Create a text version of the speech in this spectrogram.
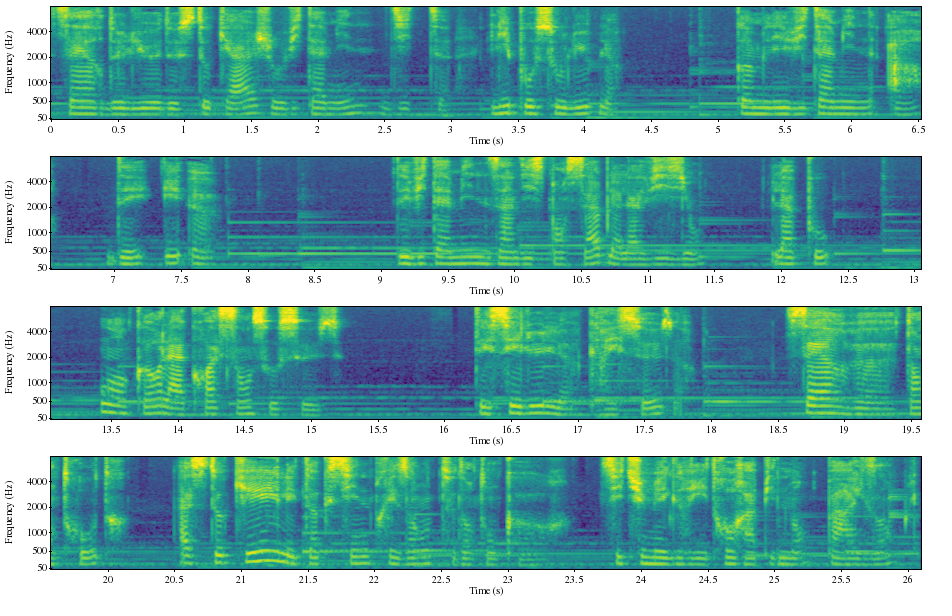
sert de lieu de stockage aux vitamines dites liposolubles, comme les vitamines A, D et E des vitamines indispensables à la vision, la peau ou encore la croissance osseuse. Tes cellules graisseuses servent, entre autres, à stocker les toxines présentes dans ton corps. Si tu maigris trop rapidement, par exemple,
